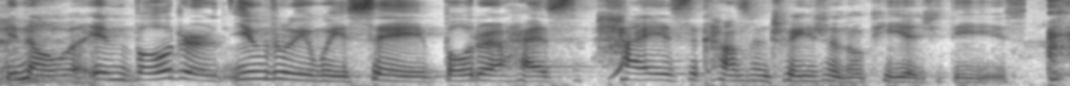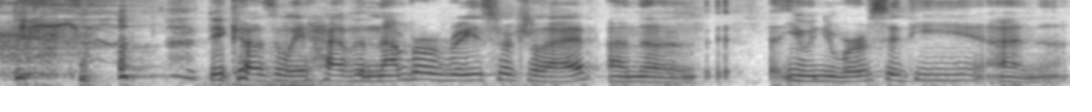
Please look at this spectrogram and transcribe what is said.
you know, in Boulder, usually we say Boulder has highest concentration of PhDs because we have a number of research labs and a university. And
